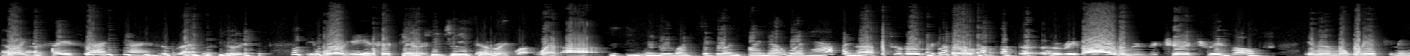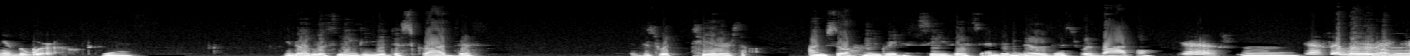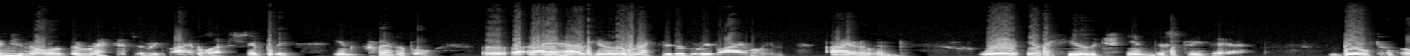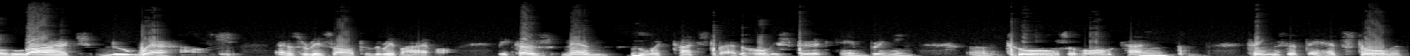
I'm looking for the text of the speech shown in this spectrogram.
going to face that kind of restitution before he's at Thank church you, Jesus. discovering what went on? And he wants to go and find out what happened. Absolutely. So, uh, a revival in the church results in an awakening in the world. Yes. you know, listening to you describe this just with tears. I'm so hungry to see this and to know this revival. Yes, Mm. yes. And the records, you know, the records of revival are simply incredible. Uh, I have here a record of revival in Ireland where a huge industry there built a large new warehouse as a result of the revival because men who were touched by the Holy Spirit came bringing uh, tools of all kinds and things that they had stolen.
